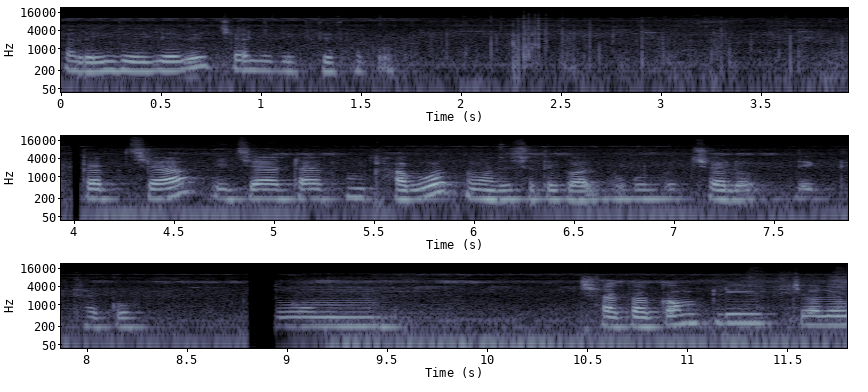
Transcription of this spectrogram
তাহলেই হয়ে যাবে। চলো দেখতে থাকো। কাপ চা, এই চাটা এখন খাব, তোমাদের সাথে গল্প করব। চলো দেখতে থাকো। একদম ছাকা কমপ্লিট। চলো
